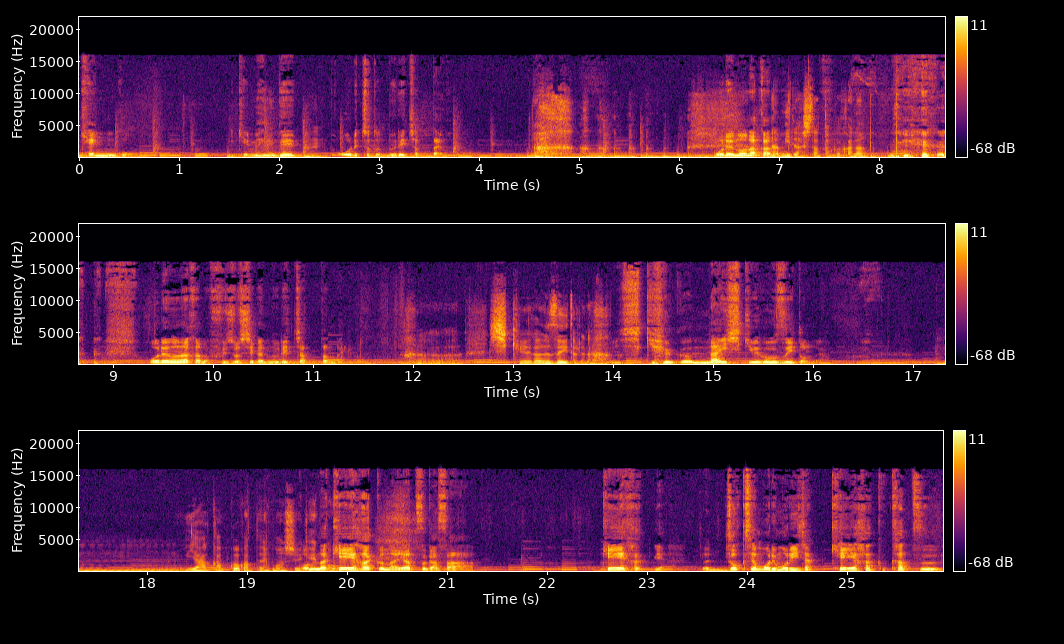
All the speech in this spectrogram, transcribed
ケンゴイケメンでん。俺ちょっと濡れちゃったよ。俺の中の。涙したとかかな？俺の中の不女子が濡れちゃったんだけど。子宮がうずいとるな。子宮がない子宮がうずいとんのよ。うんいやかっこよかったね今週こんな軽薄なやつがさ軽薄いや属性モリモリじゃん。軽薄かつ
